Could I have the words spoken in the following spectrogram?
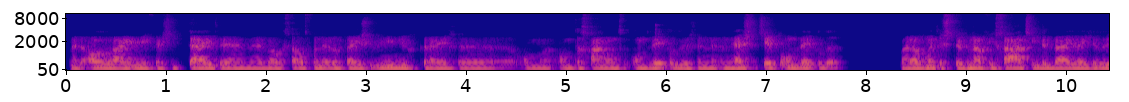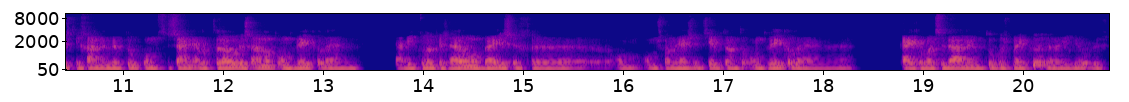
met allerlei universiteiten. En hebben ook geld van de Europese Unie nu gekregen eh, om, om te gaan ont- ontwikkelen. Dus een, een hersenchip ontwikkelen. Maar ook met een stuk navigatie erbij, weet je. Dus die gaan in de toekomst, er zijn elektrodes aan het ontwikkelen. En ja, die club is helemaal bezig om, om zo'n hersenchip dan te ontwikkelen. En kijken wat ze daar in de toekomst mee kunnen, weet je. Dus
